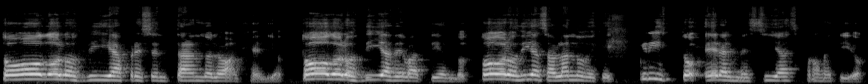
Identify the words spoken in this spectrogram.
todos los días presentando el Evangelio, todos los días debatiendo, todos los días hablando de que Cristo era el Mesías prometido.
